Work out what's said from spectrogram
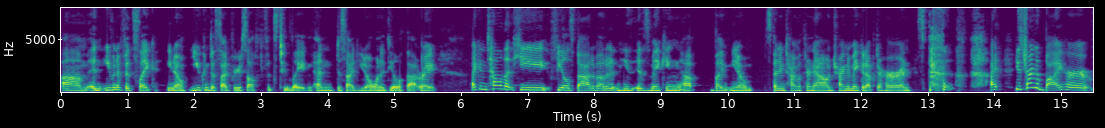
Um, and even if it's like you know you can decide for yourself if it's too late and decide you don't want to deal with that right? I can tell that he feels bad about it and he is making up by you know spending time with her now and trying to make it up to her and sp- I, he's trying to buy her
